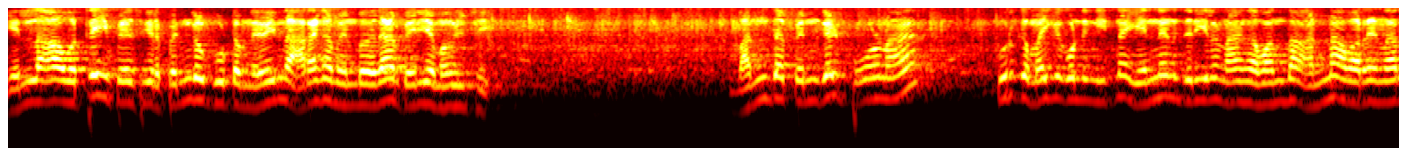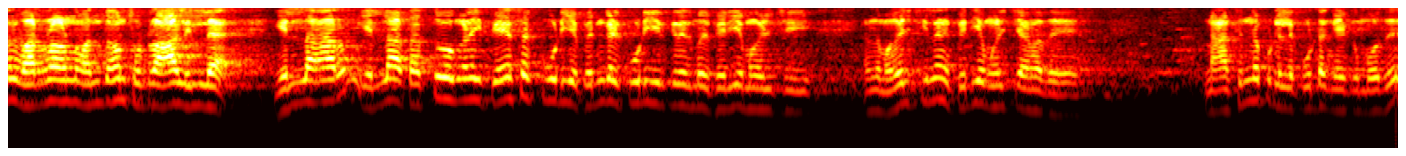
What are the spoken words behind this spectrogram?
எல்லாவற்றையும் பேசுகிற பெண்கள் கூட்டம் நிறைந்த அரங்கம் என்பதுதான் பெரிய மகிழ்ச்சி. வந்த பெண்கள் போனால் குறுக்க மைக்க கொண்டு நீட்டினா என்னன்னு தெரியல. நாங்கள் வந்தோம் அண்ணா வரேனாரு வர்றோன்னு வந்தோம்னு சொல்கிற ஆள் இல்லை. எல்லாரும் எல்லா தத்துவங்களையும் பேசக்கூடிய பெண்கள் கூடியிருக்கிறது என்பது பெரிய மகிழ்ச்சி. அந்த மகிழ்ச்சியெலாம் எனக்கு பெரிய மகிழ்ச்சியானது. நான் சின்ன பிள்ளையில கூட்டம் கேட்கும்போது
